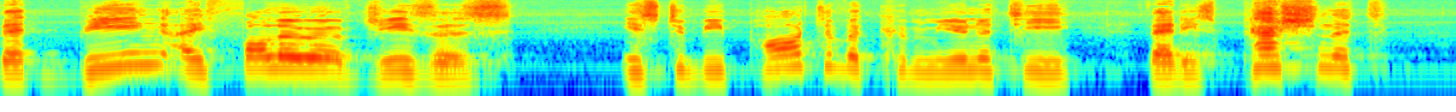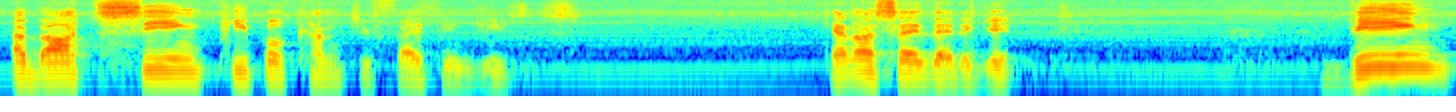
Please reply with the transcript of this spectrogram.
that being a follower of Jesus is to be part of a community that is passionate about seeing people come to faith in Jesus. Can I say that again? Being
